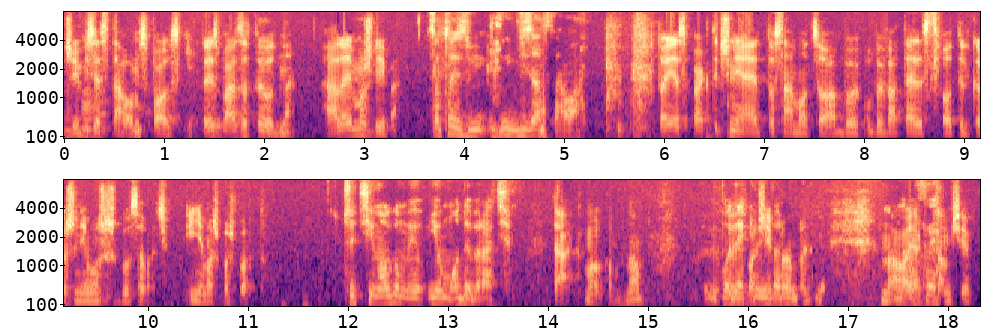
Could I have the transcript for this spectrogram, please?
czyli wizę stałą z Polski. To jest bardzo trudne, ale możliwe. Co to jest wi- wi- wiza stała? To jest praktycznie to samo, co oby- obywatelstwo, tylko że nie możesz głosować i nie masz paszportu. Czy ci mogą ją- odebrać? Tak, mogą, no. Pod jest jakimi właśnie warunkami? No, No. jak tam się...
